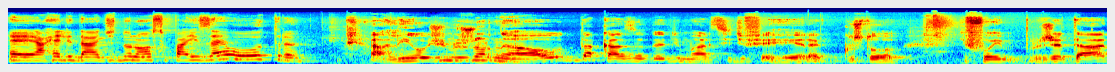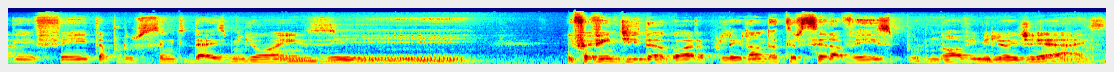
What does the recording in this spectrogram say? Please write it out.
É, a realidade do nosso país é outra. Ah, ali hoje no jornal da casa de Edmar de Ferreira, custou, que foi projetada e feita por 110 milhões e, e foi vendida agora por leilão da terceira vez por 9 milhões de reais.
